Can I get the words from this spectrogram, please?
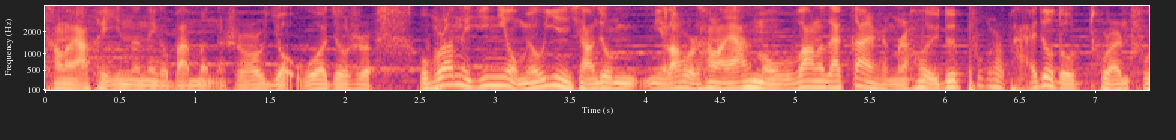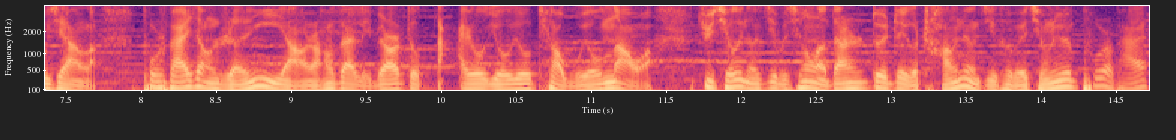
唐老鸭配音的那个版本的时候，有过就是我不知道那集你有没有印象，就是米老鼠、唐老鸭他们，我忘了在干什么，然后有一堆扑克牌就都突然出现了，扑克牌像人一样，然后在里边就打又又又跳舞又闹啊，剧情已经记不清了，但是对这个场景记特别清，因为扑克牌。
